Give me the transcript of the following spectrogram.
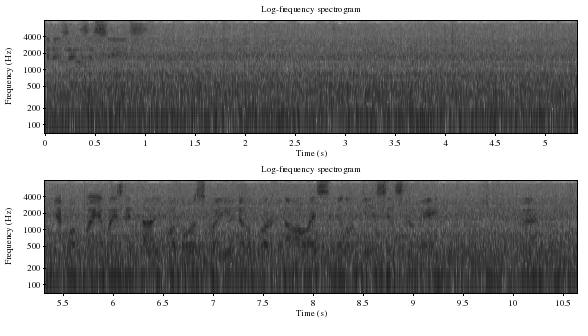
306. E acompanha mais detalhe conosco aí pelo portal SB Notícias também. Né?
